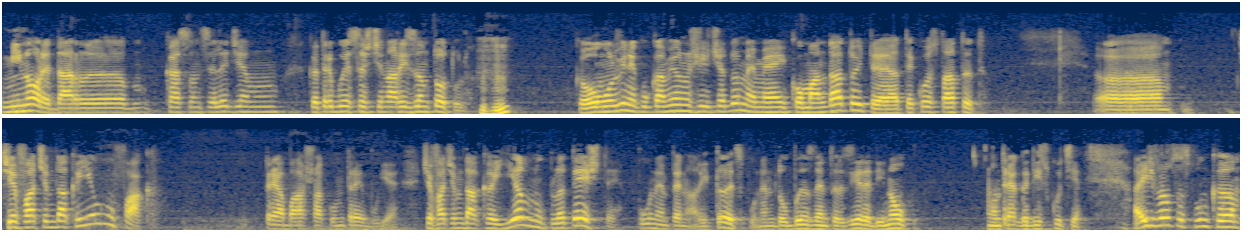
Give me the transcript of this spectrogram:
minore, dar uh, ca să înțelegem că trebuie să scenarizăm totul. Uh-huh. Că omul vine cu camionul și zice, domne, mi-ai comandat, uite, te costă atât. Uh, ce facem dacă eu nu fac treaba așa cum trebuie? Ce facem dacă el nu plătește? Punem penalități, punem dobânzi de întârziere din nou o întreagă discuție. Aici vreau să spun că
